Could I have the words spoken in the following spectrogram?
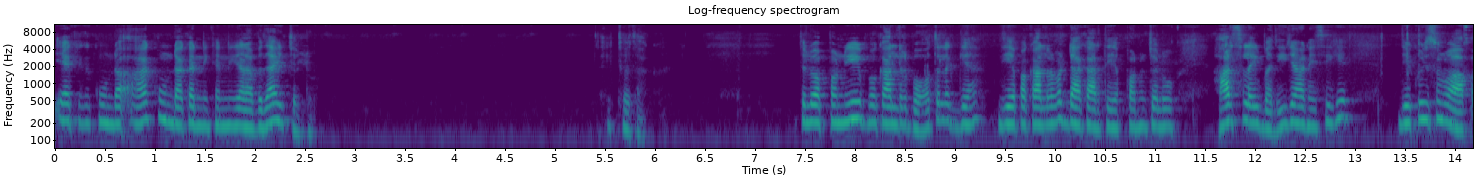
ਇੱਕ ਇੱਕ ਕੁੰਡਾ, ਆਹ ਕੁੰਡਾ ਕੰਨੀ ਕੰਨੀ ਵਾਲਾ ਵਧਾਈ ਚੱਲੋ। ਇੱਥੋਂ ਤੱਕ। ਚਲੋ ਆਪਾਂ ਨੂੰ ਇਹ ਕਲਰ ਬਹੁਤ ਲੱਗਿਆ। ਜੇ ਆਪਾਂ ਕਲਰ ਵੱਡਾ ਕਰਦੇ, ਆਪਾਂ ਨੂੰ ਚਲੋ ਹਰ ਸਲਾਈ ਵਧੀ ਜਾਣੇ ਸੀਗੇ। ਜੇ ਕੋਈ ਤੁਹਾਨੂੰ ਆਪ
